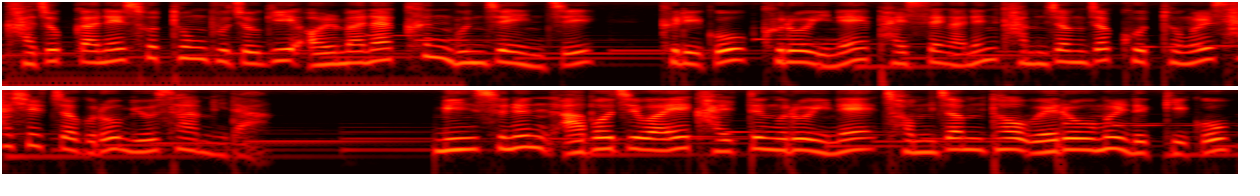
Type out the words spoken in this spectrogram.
가족 간의 소통 부족이 얼마나 큰 문제인지 그리고 그로 인해 발생하는 감정적 고통을 사실적으로 묘사합니다. 민수는 아버지와의 갈등으로 인해 점점 더 외로움을 느끼고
